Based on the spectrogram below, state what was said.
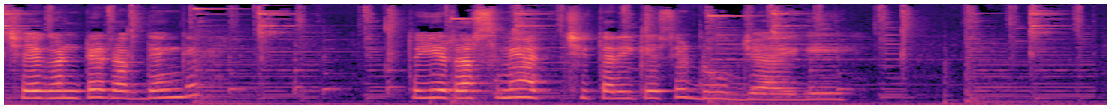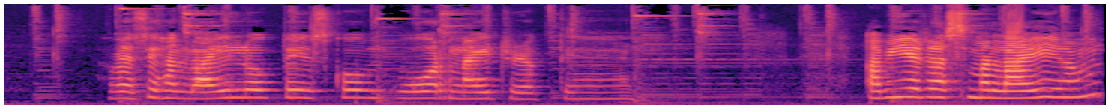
छः घंटे रख देंगे तो ये रस में अच्छी तरीके से डूब जाएगी। वैसे हलवाई लोग तो इसको ओवर नाइट रखते हैं। अब ये रस मलाई हम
